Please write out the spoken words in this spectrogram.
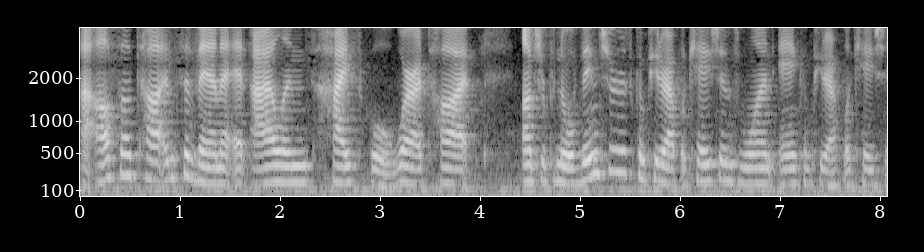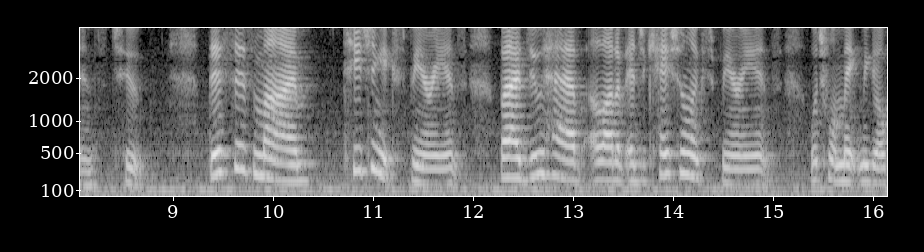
I also taught in Savannah at Islands High School, where I taught Entrepreneurial Ventures, Computer Applications 1, and Computer Applications 2. This is my teaching experience, but I do have a lot of educational experience, which will make me a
